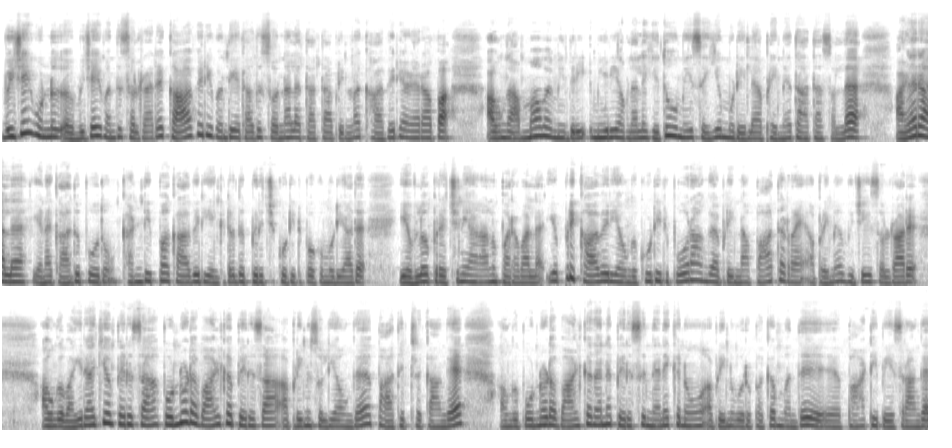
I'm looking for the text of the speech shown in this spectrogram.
விஜய் ஒன்று விஜய் வந்து சொல்கிறாரு காவேரி வந்து ஏதாவது சொன்னால தாத்தா அப்படின்னா காவேரி அழறாப்பா. அவங்க அம்மாவை மீறி மீறி அவளால் எதுவுமே செய்ய முடியல அப்படின்னு தாத்தா சொல்ல அழறால எனக்கு அது போதும். கண்டிப்பாக காவேரி என்கிட்ட பிரித்து கூட்டிகிட்டு போக முடியாது. எவ்வளோ பிரச்சனையானாலும் பரவாயில்ல. எப்படி காவேரி அவங்க கூட்டிகிட்டு போகிறாங்க அப்படின்னு நான் பார்த்துடுறேன் அப்படின்னு விஜய் சொல்கிறாரு அவங்க வைராக்கியம் பெருசா பொண்ணோட வாழ்க்கை பெருசா அப்படின்னு சொல்லி அவங்க பார்த்துட்ருக்காங்க அவங்க பொண்ணோட வாழ்க்கை தானே பெருசுன்னு நினைக்கணும் அப்படின்னு ஒரு பக்கம் வந்து பாட்டி பேசுகிறாங்க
